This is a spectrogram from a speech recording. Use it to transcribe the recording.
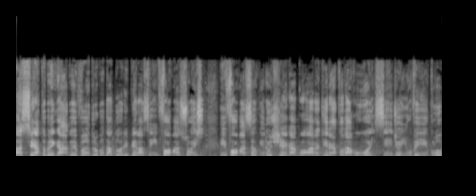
Tá certo, obrigado Evandro Mandadori pelas informações. Informação que nos chega agora, direto da rua, incêndio em um veículo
